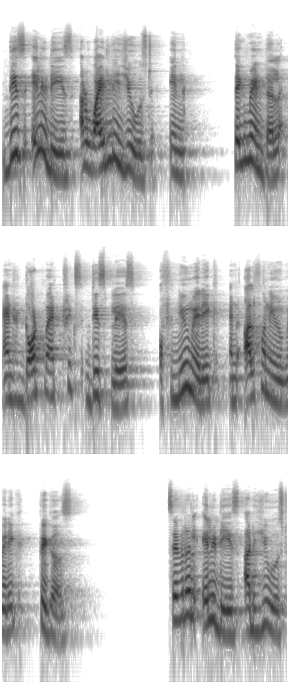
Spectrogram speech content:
These LEDs are widely used in segmental and dot matrix displays of numeric and alphanumeric figures. Several LEDs are used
